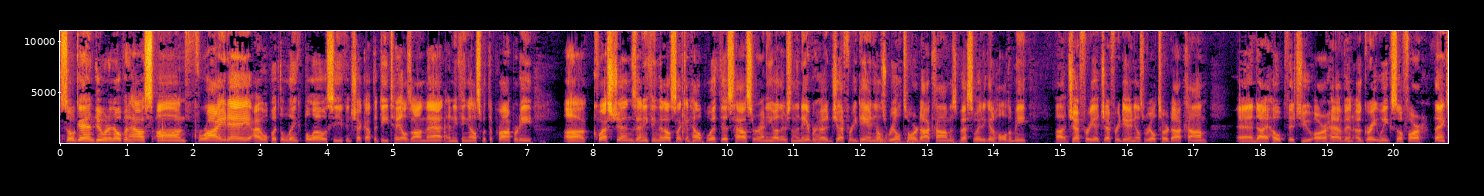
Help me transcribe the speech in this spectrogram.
So again, doing an open house on Friday. I will put the link below so you can check out the details on that. Anything else with the property? Uh, questions, anything that else I can help with, this house or any others in the neighborhood, jeffreydanielsrealtor.com is the best way to get a hold of me. Uh, Jeffrey at jeffreydanielsrealtor.com. And I hope that you are having a great week so far. Thanks.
